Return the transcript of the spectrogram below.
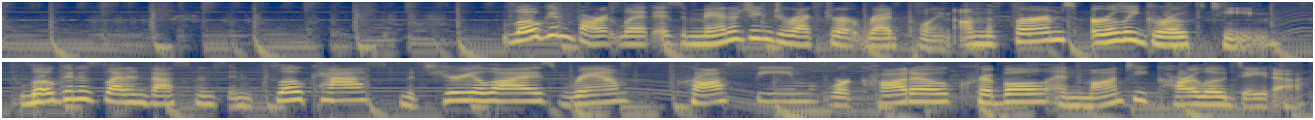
Logan Bartlett is a managing director at Redpoint on the firm's early growth team. Logan has led investments in Flowcast, Materialize, Ramp, Crossbeam, Workato, Cribl, and Monte Carlo Data.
